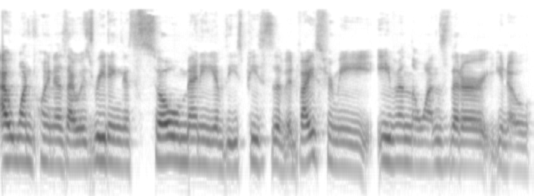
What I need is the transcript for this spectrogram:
at one point as I was reading so many of these pieces of advice for me, even the ones that are you know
